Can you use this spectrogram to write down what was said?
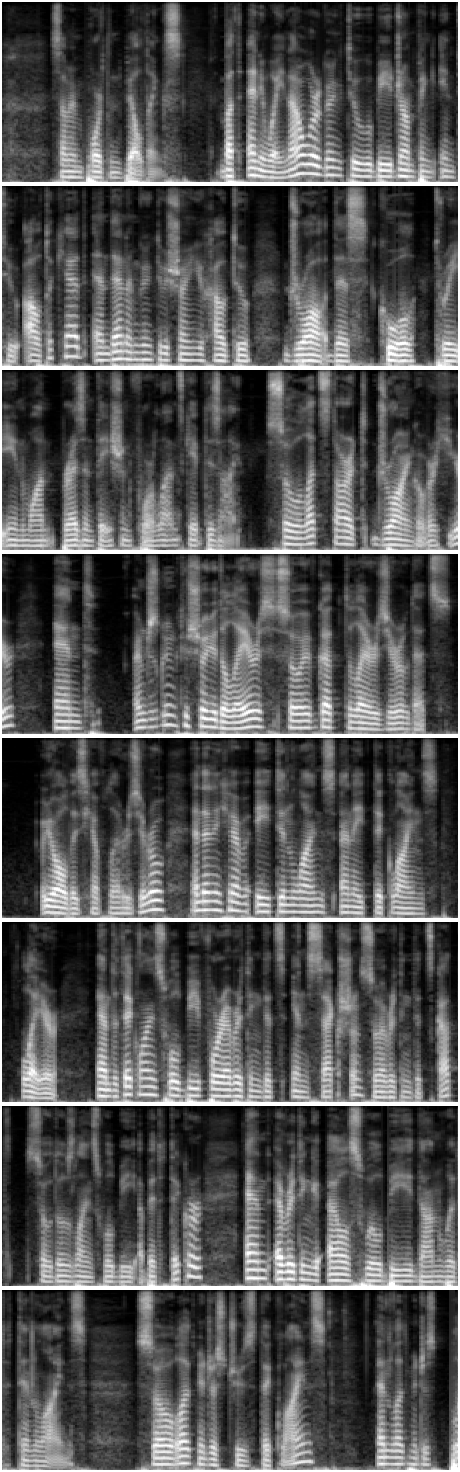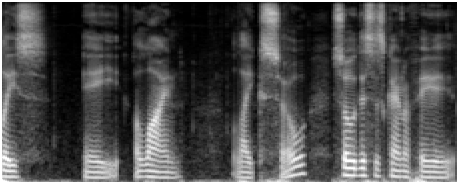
some important buildings. But anyway, now we're going to be jumping into AutoCAD, and then I'm going to be showing you how to draw this cool 3-in-1 presentation for landscape design. So let's start drawing over here, and I'm just going to show you the layers. So I've got the layer 0, that's you always have layer 0, and then you have 18 lines and 8 thick lines layer. And the thick lines will be for everything that's in section, so everything that's cut, so those lines will be a bit thicker, and everything else will be done with thin lines. So let me just choose thick lines, and let me just place a, a line like so. So this is kind of a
